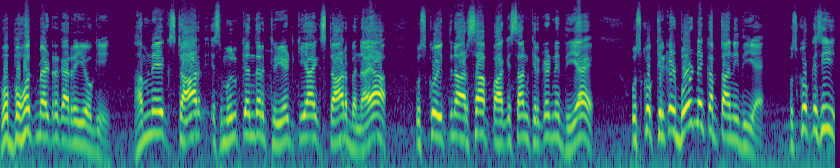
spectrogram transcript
वो बहुत मैटर कर रही होगी। हमने एक स्टार इस मुल्क के अंदर क्रिएट किया एक स्टार बनाया उसको इतना अरसा पाकिस्तान क्रिकेट ने दिया है, उसको क्रिकेट बोर्ड ने कप्तानी दी है, उसको किसी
